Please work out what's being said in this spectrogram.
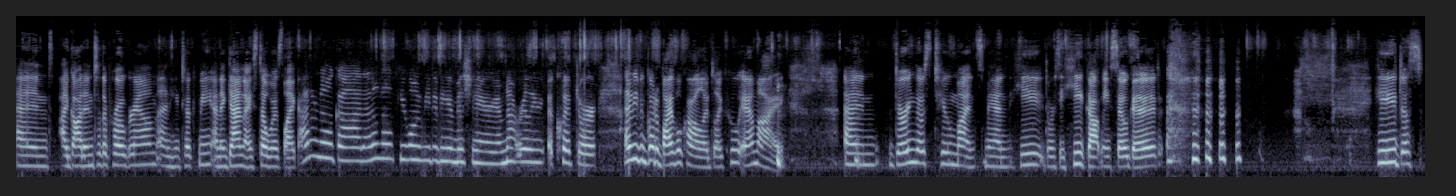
and I got into the program and he took me. And again, I still was like, I don't know, God, I don't know if you want me to be a missionary. I'm not really equipped or I didn't even go to Bible college. Like, who am I? and during those two months, man, he, Dorsey, he got me so good. he just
